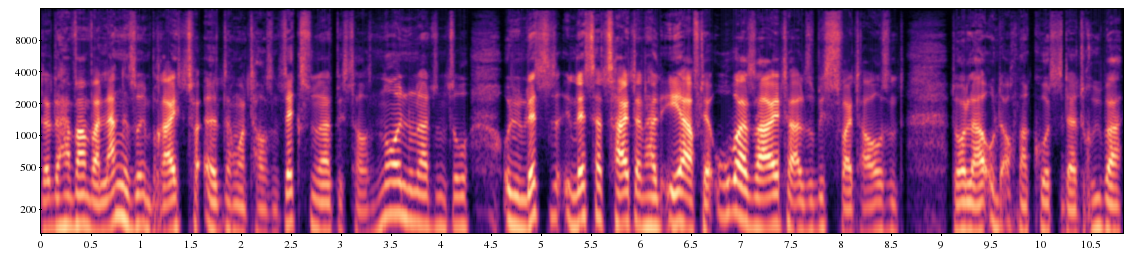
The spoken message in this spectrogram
da, da waren wir lange so im Bereich, äh, sagen wir 1600 bis 1900 und so. Und in letzter, in letzter Zeit dann halt eher auf der Oberseite, also bis 2000 Dollar und auch mal kurz darüber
